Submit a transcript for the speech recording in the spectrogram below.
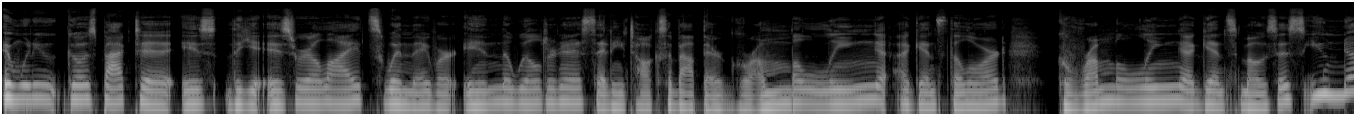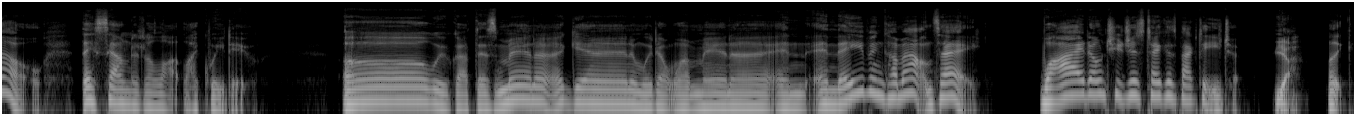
And when he goes back to is the Israelites when they were in the wilderness and he talks about their grumbling against the Lord, grumbling against Moses, you know they sounded a lot like we do. Oh, we've got this manna again and we don't want manna and and they even come out and say, "Why don't you just take us back to Egypt?" Yeah. Like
